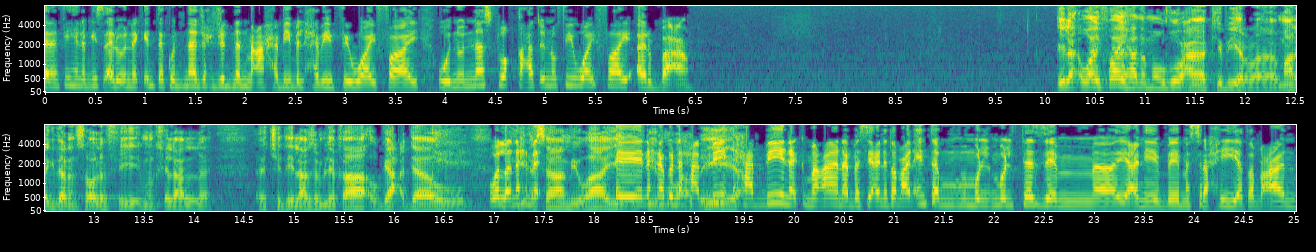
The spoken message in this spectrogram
مثلا في هنا بيسألوا إنك أنت كنت ناجح جدا مع حبيب الحبيب في واي فاي وإنه الناس توقعت إنه في واي فاي أربعة. إلى واي فاي هذا موضوع كبير ما نقدر نسولف فيه من خلال كذي لازم لقاء وقعدة و... والله نحن أسامي وايد إيه نحن كنا. حابين حابينك معانا بس يعني طبعا أنت مل- ملتزم آه، يعني بمسرحية طبعا والله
